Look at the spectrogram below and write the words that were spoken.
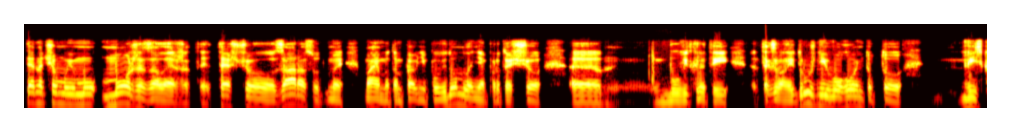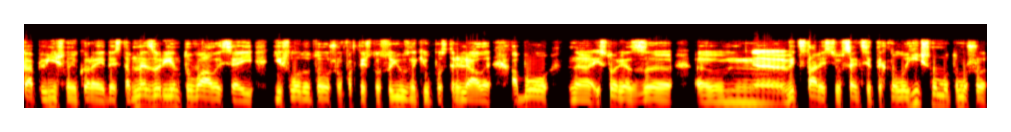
те, на чому йому може залежати, те, що зараз, от ми маємо там певні повідомлення про те, що е, був відкритий так званий дружній вогонь, тобто війська Північної Кореї десь там не зорієнтувалися і дійшло до того, що фактично союзників постріляли, або е, історія з е, е, відсталістю в сенсі технологічному, тому що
